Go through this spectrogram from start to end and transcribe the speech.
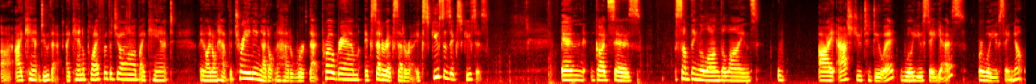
uh, I can't do that. I can't apply for the job. I can't you know, I don't have the training. I don't know how to work that program, et cetera, et cetera. Excuses, excuses. And God says something along the lines I asked you to do it. Will you say yes or will you say no?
